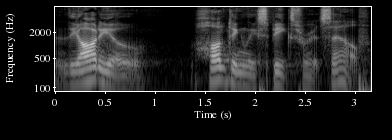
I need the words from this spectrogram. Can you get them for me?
the audio hauntingly speaks for itself.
